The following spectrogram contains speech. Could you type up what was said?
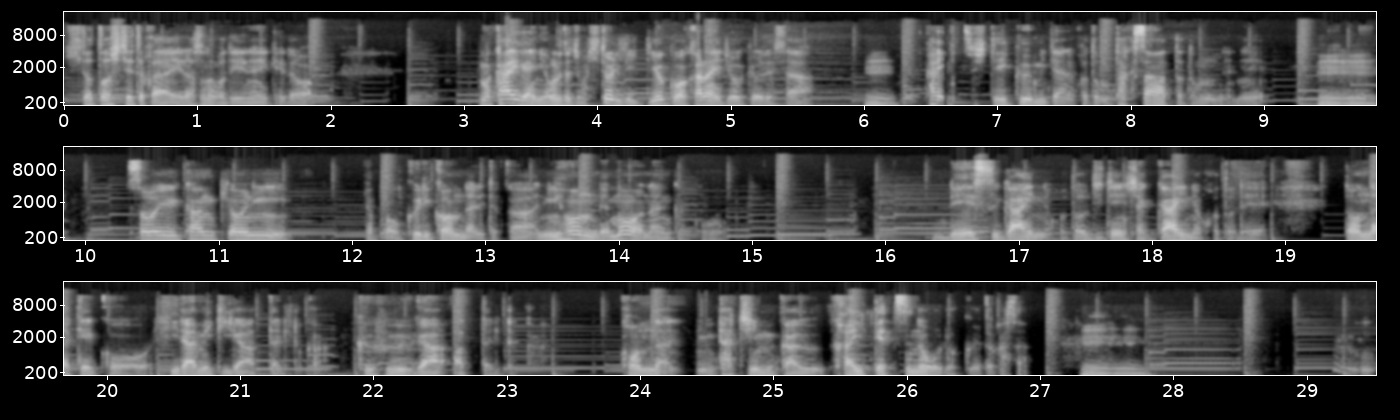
人としてとか偉そうなこと言えないけど、まあ、海外に俺たちも一人で行ってよくわからない状況でさ、うん解決していくみたいなこともたくさんあったと思うんだよね。うんうんそういう環境にやっぱ送り込んだりとか、日本でもなんかこう、レース外のこと、自転車外のことで、どんだけこう、ひらめきがあったりとか、工夫があったりとか、困難に立ち向かう解決能力とかさ、うんうん。い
